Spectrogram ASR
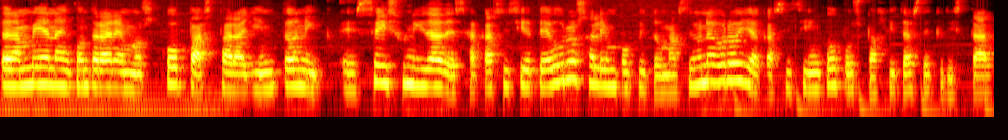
también encontraremos copas para gin tonic 6 eh, unidades a casi 7 euros, sale un poquito más de 1 euro y a casi 5 pues pajitas de cristal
